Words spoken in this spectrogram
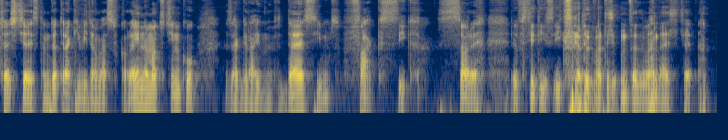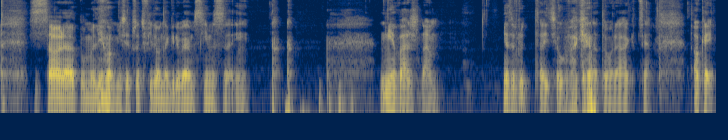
Cześć, ja jestem Detrak i witam was w kolejnym odcinku. Zagrajmy w The Sims Fuck Sick. Sorry, w Cities XL 2012. Sorry, pomyliło mi się, przed chwilą nagrywałem Simsy i... Nieważne. Nie zwracajcie uwagi na tą reakcję. Okej.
